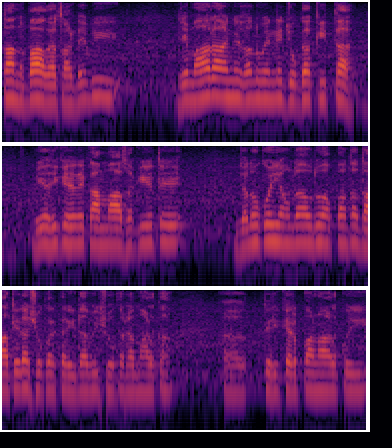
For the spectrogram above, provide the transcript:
ਧੰਨ ਭਾਗ ਆ ਸਾਡੇ ਵੀ ਜੇ ਮਹਾਰਾਜ ਨੇ ਸਾਨੂੰ ਇੰਨੇ ਜੋਗਾ ਕੀਤਾ ਵੀ ਅਸੀਂ ਕਿਸੇ ਦੇ ਕੰਮ ਆ ਸਕੀਏ ਤੇ ਜਦੋਂ ਕੋਈ ਆਉਂਦਾ ਉਦੋਂ ਆਪਾਂ ਤਾਂ ਦਾਤੇ ਦਾ ਸ਼ੁਕਰ ਕਰੀਦਾ ਵੀ ਸ਼ੁਕਰ ਹੈ ਮਾਲਕਾ ਤੇਰੀ ਕਿਰਪਾ ਨਾਲ ਕੋਈ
